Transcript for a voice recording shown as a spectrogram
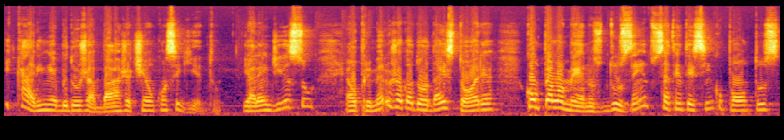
e Karim Abdul-Jabbar já tinham conseguido. E além disso, é o primeiro jogador da história com pelo menos 275 pontos,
